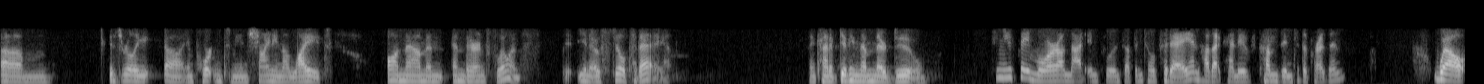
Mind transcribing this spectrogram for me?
um, is really uh, important to me in shining a light on them and and their influence. You know, still today and kind of giving them their due. Can you say more on that influence up until today and how that kind of comes into the present? Well,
